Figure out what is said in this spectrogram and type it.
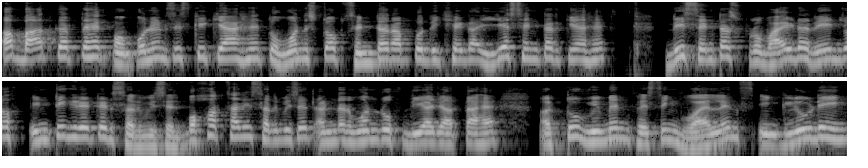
अब बात करते हैं कंपोनेंट्स इसकी क्या है तो वन स्टॉप सेंटर आपको दिखेगा। ये सेंटर क्या है? This centres provide a range of integrated services बहुत सारी सर्विसेज़ अंडर वन रूफ दिया जाता है to women facing violence including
